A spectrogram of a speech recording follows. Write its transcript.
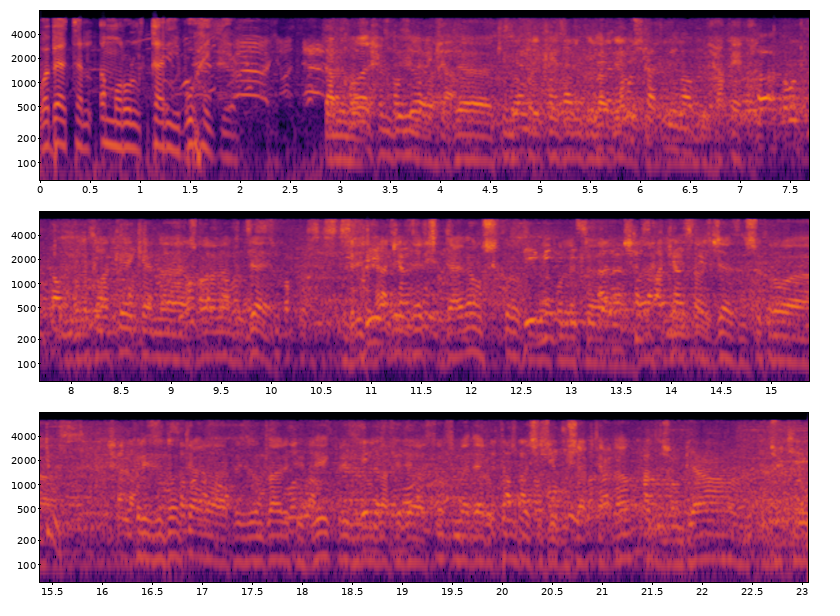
وبات الأمر القريب هين. الحمد لله. كما قال كيزن يقول الحقيقة. لكن كان شغلنا في الجزائر. الجزائر شدعنا ونشكروا كما نقول لك الكنيسه الجاز نشكروا البريزيدون تاعنا بريزيدون دو لا ريبوبليك بريزيدون دو لا فيدراسيون تما داروا كلش باش يجيبوا الشعب تاعنا des gens bien éduqués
